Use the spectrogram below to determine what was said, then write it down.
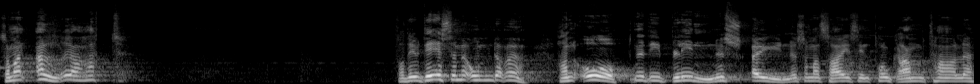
som han aldri har hatt. For det er jo det som er underet. Han åpner de blindes øyne, som han sa i sin programtale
